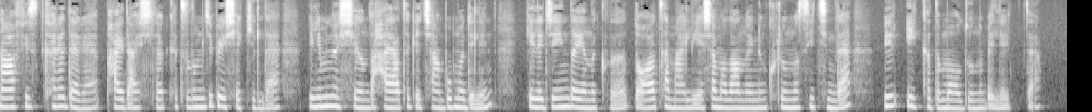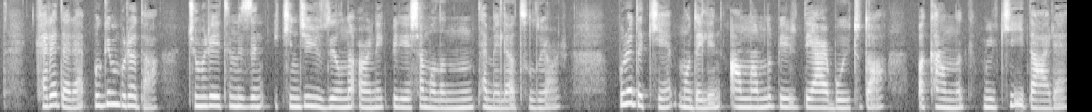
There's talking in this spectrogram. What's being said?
Nafiz Karadere paydaşlı, katılımcı bir şekilde bilimin ışığında hayata geçen bu modelin geleceğin dayanıklı, doğa temelli yaşam alanlarının kurulması için de bir ilk adım olduğunu belirtti. Karadere bugün burada Cumhuriyetimizin ikinci yüzyılına örnek bir yaşam alanının temeli atılıyor. Buradaki modelin anlamlı bir diğer boyutu da bakanlık, mülki idare,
